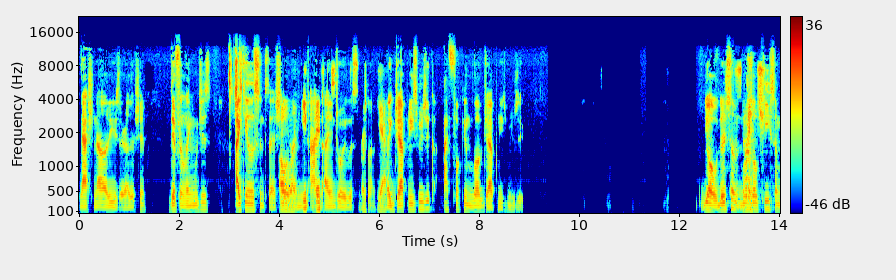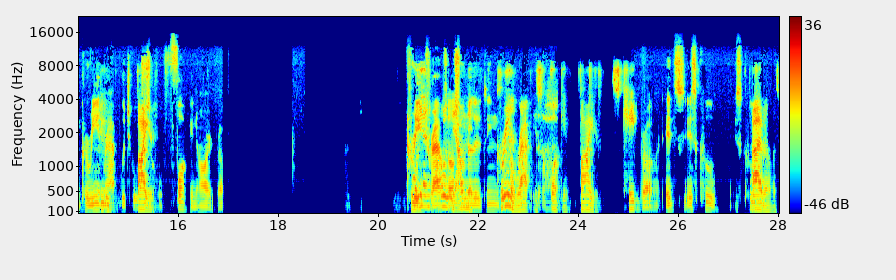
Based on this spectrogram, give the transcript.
nationalities or other shit, different languages. I can listen to that shit. Oh, like, I mean? I, I enjoy listening to it. yeah. Like Japanese music, I fucking love Japanese music. Yo, there's some there's French. low key some Korean Dude, rap which goes fire. so fucking hard, bro. Korean yeah, trap's oh, yeah, also admit, another thing. bro. Korean rap is fucking fire. It's Cape. bro. It's it's cool. It's cool. I don't know what's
